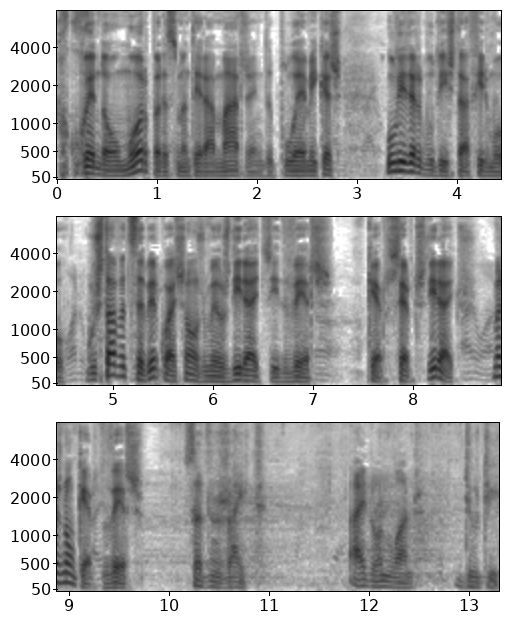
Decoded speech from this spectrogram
Recorrendo ao humor para se manter à margem de polémicas, o líder budista afirmou: Gostava de saber quais são os meus direitos e deveres. Quero certos direitos, mas não quero deveres. Certain right. I don't want duty.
